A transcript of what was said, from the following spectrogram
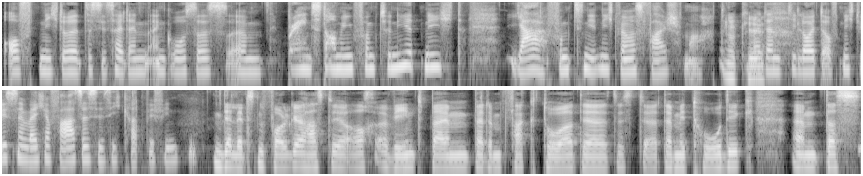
oft nicht oder das ist halt ein, ein großes ähm, Brainstorming funktioniert nicht. Ja, funktioniert nicht, wenn man es falsch macht. Okay. Weil dann die Leute oft nicht wissen, in welcher Phase sie sich gerade befinden. In der letzten Folge hast du ja auch erwähnt beim, bei dem Faktor der, des, der, der Methodik, ähm, dass,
